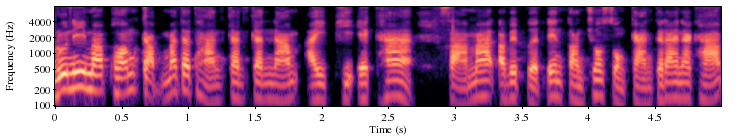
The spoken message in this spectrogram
รุ่นนี้มาพร้อมกับมาตรฐานการกันน้ำ IPX5 สามารถเอาไปเปิดเล่นตอนช่วงสงการก็ได้นะครับ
